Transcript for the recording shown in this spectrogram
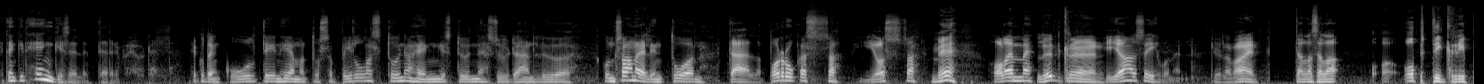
etenkin henkiselle terveydelle. Ja kuten kuultiin, hieman tuossa pillastuin ja hengistyin ja sydän lyö, kun sanelin tuon täällä porukassa, jossa Me, olemme Lundgren. ja Sihvonen. Kyllä vain. Tällaisella Optigrip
